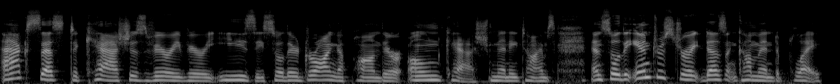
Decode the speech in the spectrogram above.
access to cash is very very easy. So they're drawing upon their own cash many times. And so the interest rate doesn't come into play.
